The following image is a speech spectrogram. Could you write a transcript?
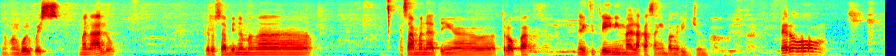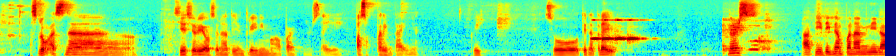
No? Ang goal ko is manalo. Pero sabi ng mga kasama nating ah, tropa na nagtitraining malakas ang ibang region. Pero as long as na seryoso natin yung training mga partners ay pasok pa rin tayo niyan. Okay? So, tinatry. Partners, at titignan pa namin nila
